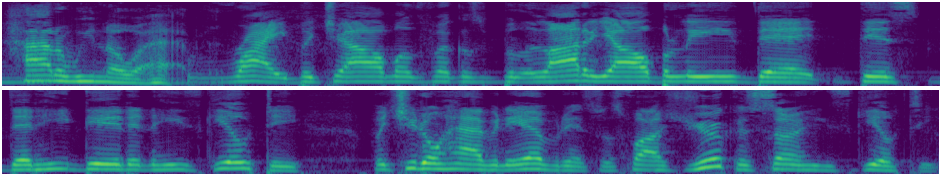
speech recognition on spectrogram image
How do we know what happened? Right, but y'all motherfuckers, a lot of y'all believe that this, that he did it and he's guilty, but you don't have any evidence. As far as you're concerned, he's guilty.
